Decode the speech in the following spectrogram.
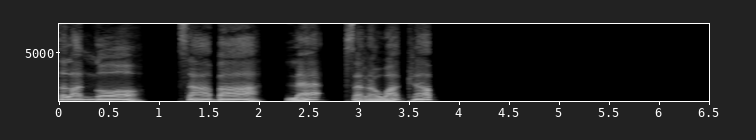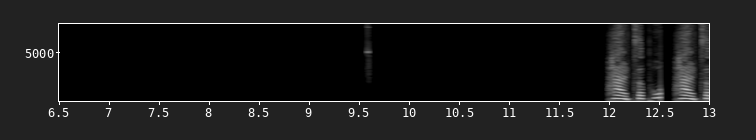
สลังงอ ซาบา และสารวัตรครับ หากจะพูดหากจะ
